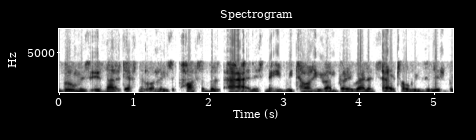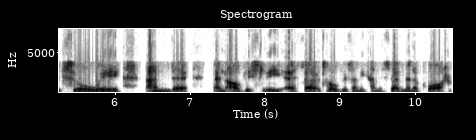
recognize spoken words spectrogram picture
Broome is, is not a definite runner. He's a possible. Uh, listen, we thought he ran very well in Saratoga. He was a little bit slow away, and uh, and obviously uh, Saratoga is only kind of seven and a quarter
